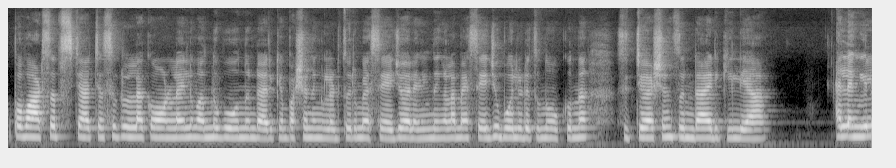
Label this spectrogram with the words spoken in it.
ഇപ്പോൾ വാട്സപ്പ് സ്റ്റാറ്റസുകളിലൊക്കെ ഓൺലൈനിൽ വന്നു പോകുന്നുണ്ടായിരിക്കും. പക്ഷേ നിങ്ങളുടെ അടുത്തൊരു മെസ്സേജോ അല്ലെങ്കിൽ നിങ്ങളെ മെസ്സേജ് പോലും എടുത്ത് നോക്കുന്ന സിറ്റുവേഷൻസ് ഉണ്ടായിരിക്കില്ല. അല്ലെങ്കിൽ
